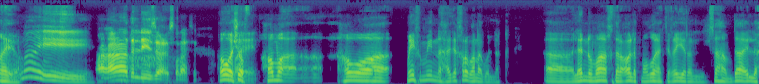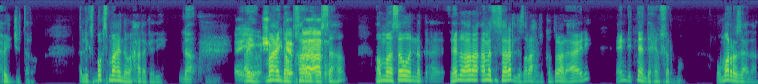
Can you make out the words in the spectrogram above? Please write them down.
أيوه. والله. آه، هذا اللي يزعل صراحة. هو شوف. هم هو 100% إنها حتخرب أنا أقول لك. آه لأنه ما اخترعوا لك موضوع إنك تغير السهم ده إلا حجة ترى. الإكس بوكس ما عندهم الحركة دي. لا. أيوه شوف ما عندهم؟ تخرج آه،. السهم هم سووا إنك لأنه أنا أنا تسالت لي صراحة في الكنترول العائلي عندي اثنين دحين خربوا ومرة زعلان.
